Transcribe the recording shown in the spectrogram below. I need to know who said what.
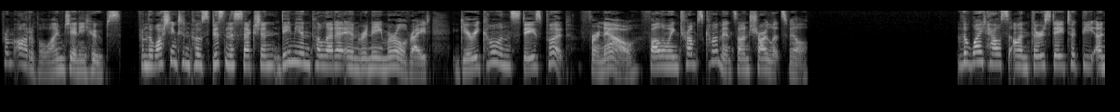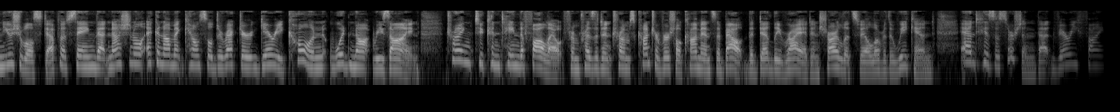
Speaker 1: From Audible, I'm Jenny Hoops. From the Washington Post business section, Damian Paletta and Renae Merle write Gary Cohn stays put, for now, following Trump's comments on Charlottesville. The White House on Thursday took the unusual step of saying that National Economic Council Director Gary Cohn would not resign, trying to contain the fallout from President Trump's controversial comments about the deadly riot in Charlottesville over the weekend and his assertion that very fine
